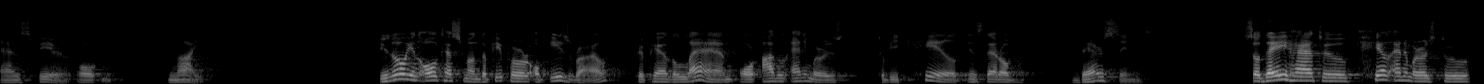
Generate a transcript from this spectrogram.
and spear or knife. You know, in Old Testament, the people of Israel prepared the lamb or other animals to be killed instead of their sins. So they had to kill animals to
